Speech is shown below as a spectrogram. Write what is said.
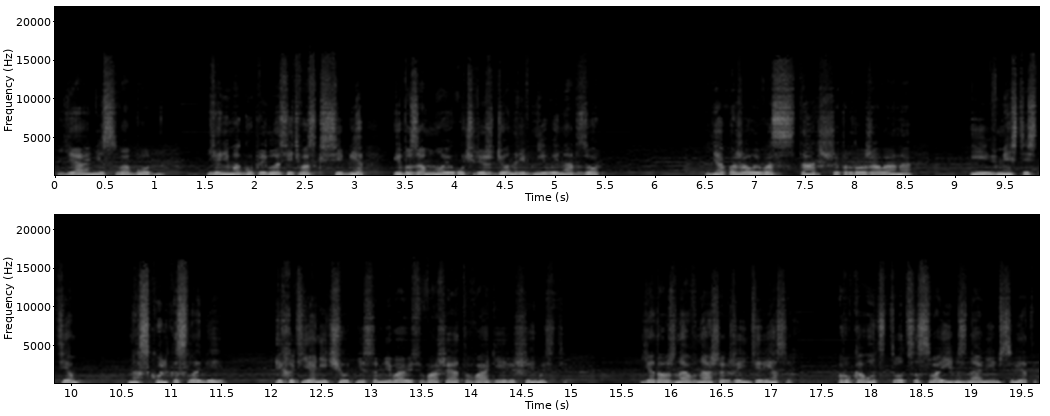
я не свободна. Я не могу пригласить вас к себе, ибо за мною учрежден ревнивый надзор. Я, пожалуй, вас старше, продолжала она, и вместе с тем, насколько слабее. И хоть я ничуть не сомневаюсь в вашей отваге и решимости, я должна в наших же интересах руководствоваться своим знанием света.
